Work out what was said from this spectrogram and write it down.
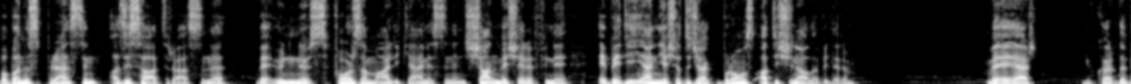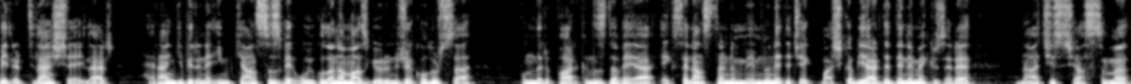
babanız prensin aziz hatırasını ve ünlü Sforza malikanesinin şan ve şerefini ebediyen yaşatacak bronz at işini alabilirim. Ve eğer yukarıda belirtilen şeyler herhangi birine imkansız ve uygulanamaz görünecek olursa, bunları parkınızda veya ekselanslarını memnun edecek başka bir yerde denemek üzere naçiz şahsımı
